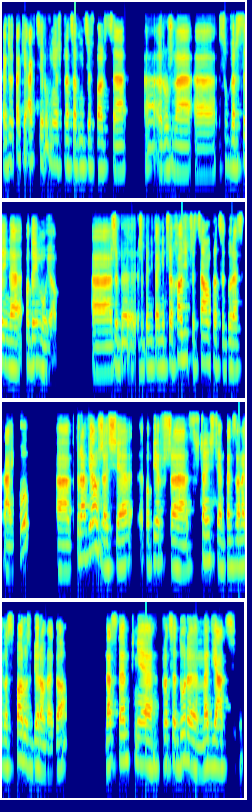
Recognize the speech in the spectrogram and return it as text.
Także takie akcje również pracownicy w Polsce e, różne e, subwersyjne podejmują, e, żeby, żeby tutaj nie przechodzić przez całą procedurę strajku, która wiąże się po pierwsze z szczęściem tak zwanego sporu zbiorowego, następnie procedury mediacji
